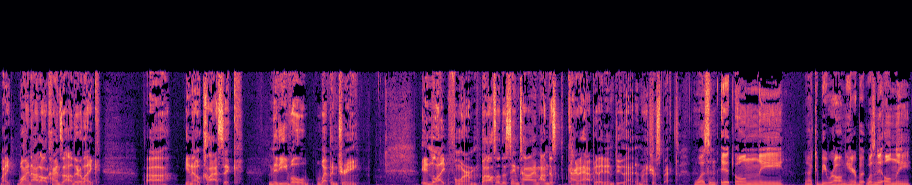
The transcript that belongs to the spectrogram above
Like, why not all kinds of other like, uh, you know, classic medieval weaponry in light form. But also at the same time, I'm just kind of happy they didn't do that in retrospect. Wasn't it only? I could be wrong here, but wasn't it only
